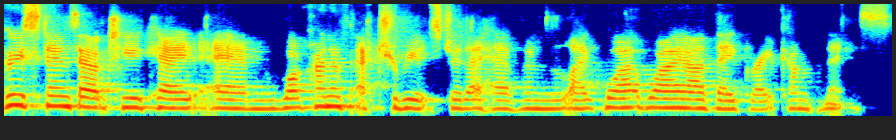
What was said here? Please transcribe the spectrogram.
Who stands out to you, Kate, and what kind of attributes do they have and like why, why are they great companies?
